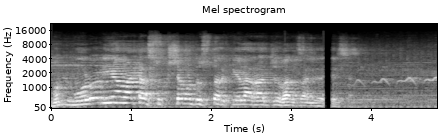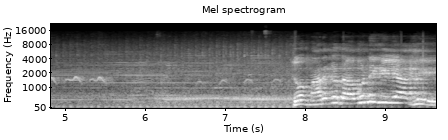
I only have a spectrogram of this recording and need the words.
म्हणून मोडोनिया वाटा सूक्ष्म दुस्तर केला राज्यभार चालले. किंवा मार्ग दाबून गेले आधी.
